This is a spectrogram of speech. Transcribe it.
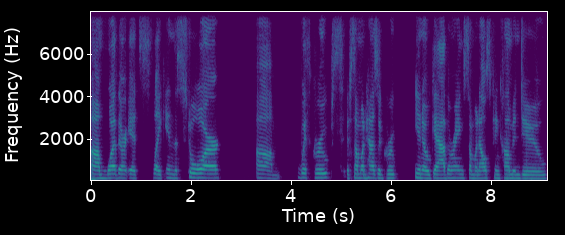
um, whether it's like in the store, um, with groups. If someone has a group, you know, gathering, someone else can come and do,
